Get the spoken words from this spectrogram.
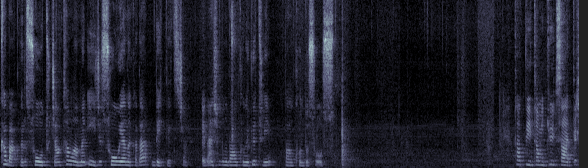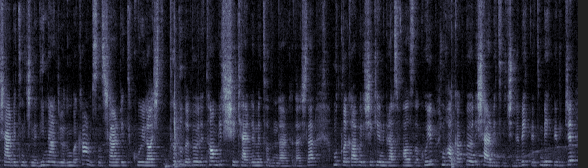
kabakları soğutacağım. Tamamen iyice soğuyana kadar bekleteceğim. E, ben şimdi bunu balkona götüreyim. Balkonda soğusun. Tatlıyı tam 2-3 saattir şerbetin içinde dinlendiriyordum. Bakar mısınız? Şerbeti koyulaştı. Tadı da böyle tam bir şekerleme tadında arkadaşlar. Mutlaka böyle şekerini biraz fazla koyup muhakkak böyle şerbetin içinde bekletin. Bekledikçe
